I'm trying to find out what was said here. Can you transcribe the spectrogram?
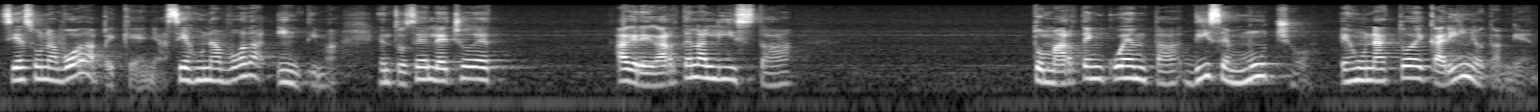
si es una boda pequeña, si es una boda íntima. Entonces el hecho de agregarte en la lista, tomarte en cuenta, dice mucho. Es un acto de cariño también.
